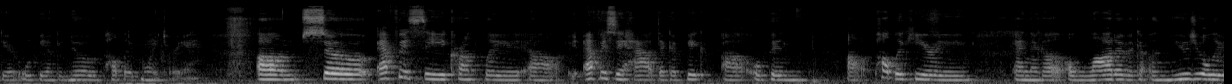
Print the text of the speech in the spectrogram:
there would be like, no public monitoring. Um, so FEC currently, uh, FEC had like a big uh, open uh, public hearing and like a, a lot of like, unusually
